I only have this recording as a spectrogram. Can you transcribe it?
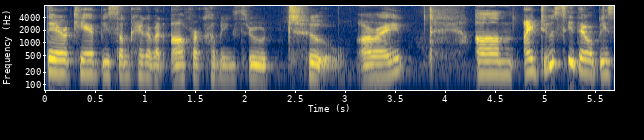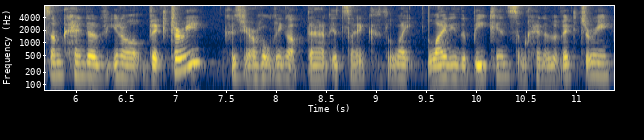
there can be some kind of an offer coming through too. All right, um, I do see there will be some kind of you know victory because you're holding up that it's like light lighting the beacon, some kind of a victory.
